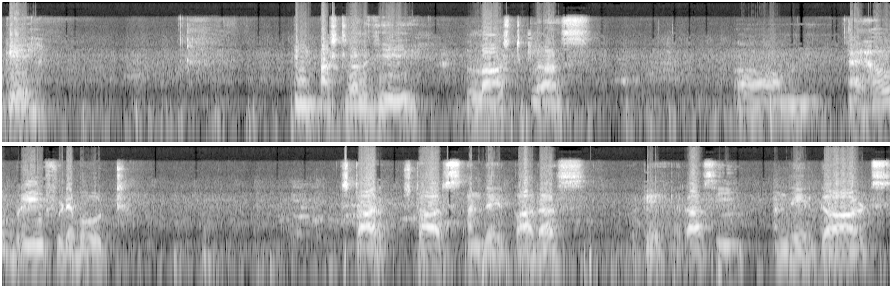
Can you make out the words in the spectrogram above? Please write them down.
Okay. In astrology, last class, um, I have briefed about star stars and their padas. Okay, Rasi and their gods.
